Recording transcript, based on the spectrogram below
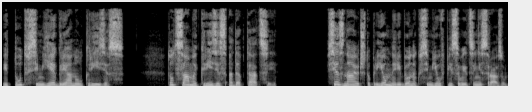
И тут в семье грянул кризис. Тот самый кризис адаптации. Все знают, что приемный ребенок в семью вписывается не сразу.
